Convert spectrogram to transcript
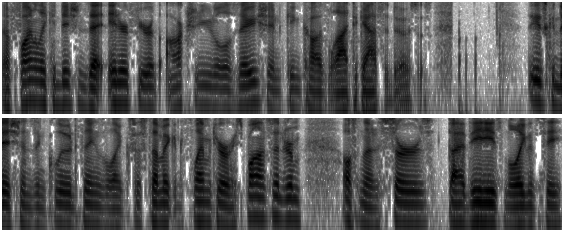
Now, finally, conditions that interfere with oxygen utilization can cause lactic acidosis. These conditions include things like systemic inflammatory response syndrome, also known as SIRS, diabetes, malignancy,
